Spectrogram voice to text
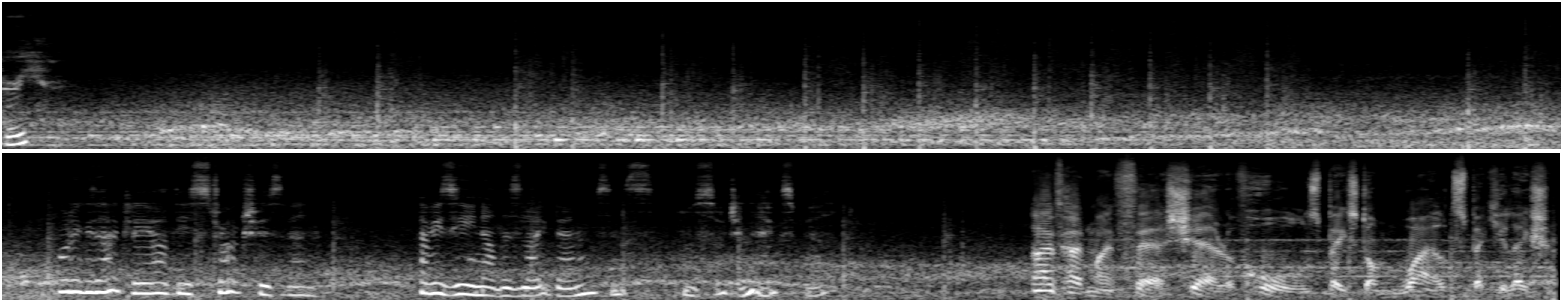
Slippery. What exactly are these structures then? Have you seen others like them since you're such an expert? I've had my fair share of halls based on wild speculation.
